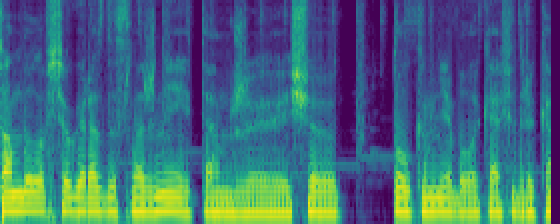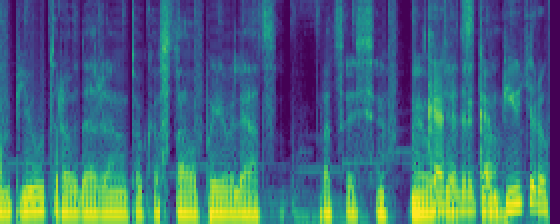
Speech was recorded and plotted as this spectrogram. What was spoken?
Там было все гораздо сложнее, там же еще толком не было кафедры компьютеров, даже она только стала появляться в процессе моего Кафедры детства. компьютеров.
